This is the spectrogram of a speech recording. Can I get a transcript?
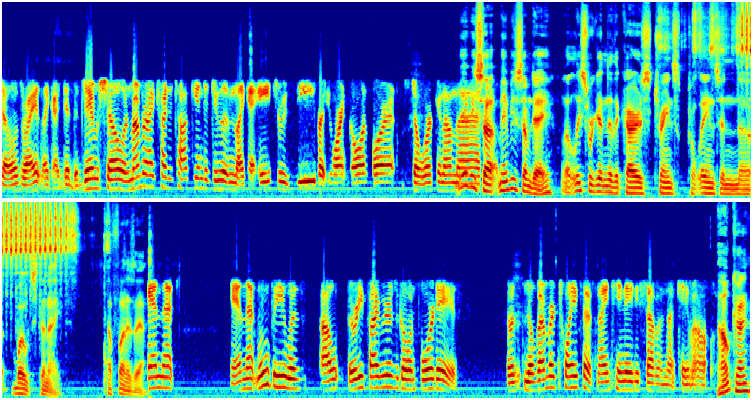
shows, right? Like I did the gym show, and remember I tried to talk you into doing like a A through Z, but you weren't going for it. I'm still working on that. maybe so, maybe someday. Well, at least we're getting to the cars, trains, planes, and uh, boats tonight. How fun is that? And that and that movie was out 35 years ago in four days. It was November 25th, 1987. That came out. Okay.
